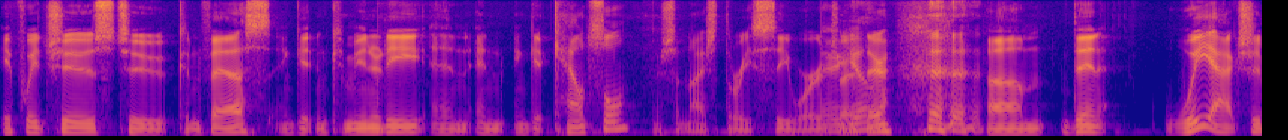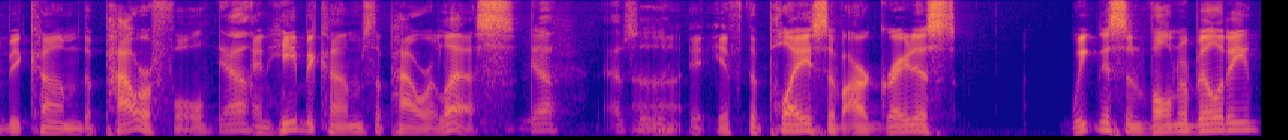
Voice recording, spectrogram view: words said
if we choose to confess and get in community and and, and get counsel, there's some nice three c words There right there. um, then we actually become the powerful, Yeah. and he becomes the powerless. Yeah. Absolutely. Uh, if the place of our greatest weakness and vulnerability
